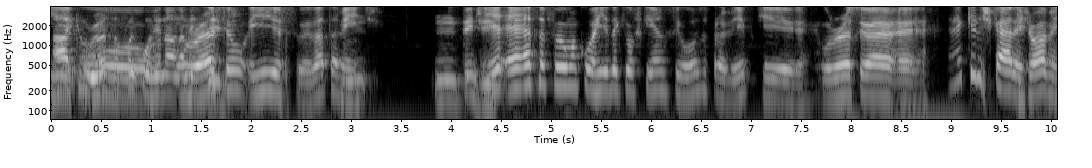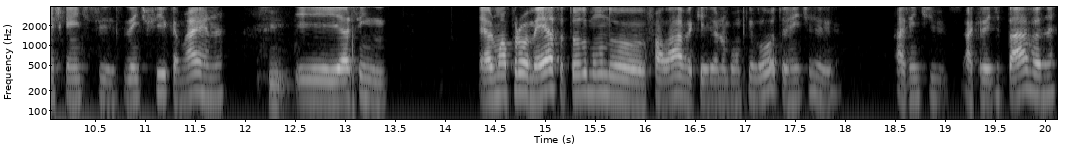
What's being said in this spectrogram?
ah, que o Russell foi correr na, na o Mercedes. Russell, isso, exatamente. Hum, entendi. E essa foi uma corrida que eu fiquei ansioso para ver, porque o Russell é, é, é, aqueles caras jovens que a gente se, se identifica mais, né? Sim. E assim, era uma promessa, todo mundo falava que ele era um bom piloto, a gente, a gente acreditava, né?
